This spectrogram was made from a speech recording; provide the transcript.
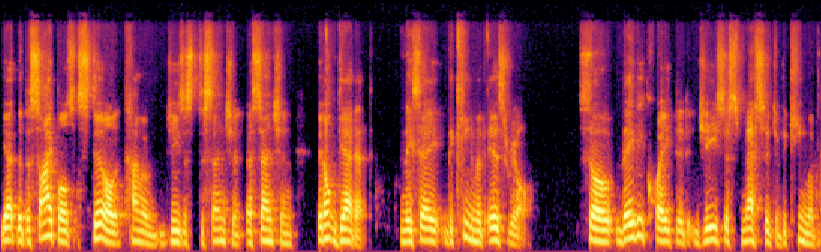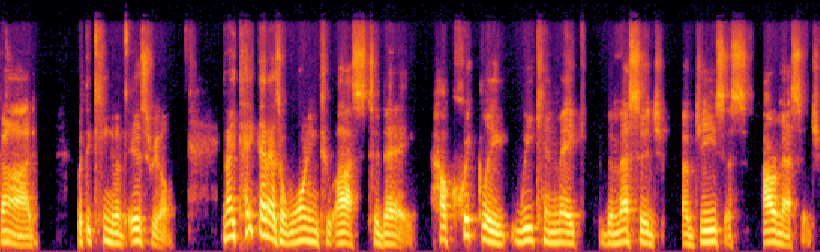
Yet the disciples, still at the time of Jesus' ascension, ascension, they don't get it. And they say the kingdom of Israel. So they've equated Jesus' message of the kingdom of God with the kingdom of Israel. And I take that as a warning to us today how quickly we can make the message of Jesus our message,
